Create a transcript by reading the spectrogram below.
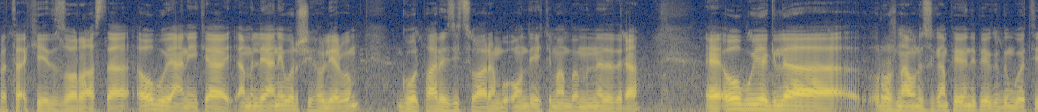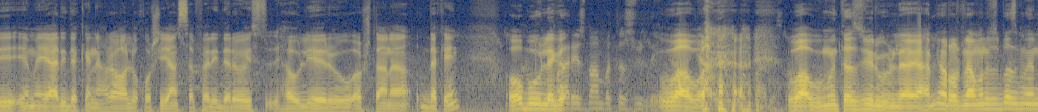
بە تاکیید زۆر ڕاستە ئەو بوو یانی کە ئەمە لایانەی وەرشی هەولێر بم گۆل پارێزی چوارم بۆ ئەوەندە ئیتمان بە من نەدەدرا ئەو بوو یەک لە ڕۆژناونووسەکان پەیوەندی پێکردم گوتی ئێمە یاری دەکەن هەراوە لە خۆشییان سەفری دەرەوەی هەولێر و ئەو شتانە دەکەین. ئەو بوو لەگە وا بوو من تەزویر بوو لە هەمیان ڕۆژنامەنووس بەس من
